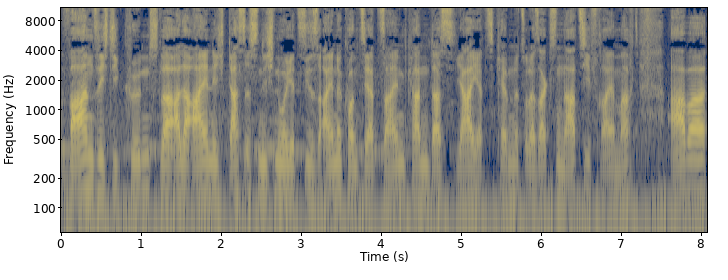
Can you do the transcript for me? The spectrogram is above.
waren sich die Künstler alle einig, dass es nicht nur jetzt dieses eine Konzert sein kann, das ja jetzt Chemnitz oder Sachsen nazifrei macht. Aber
